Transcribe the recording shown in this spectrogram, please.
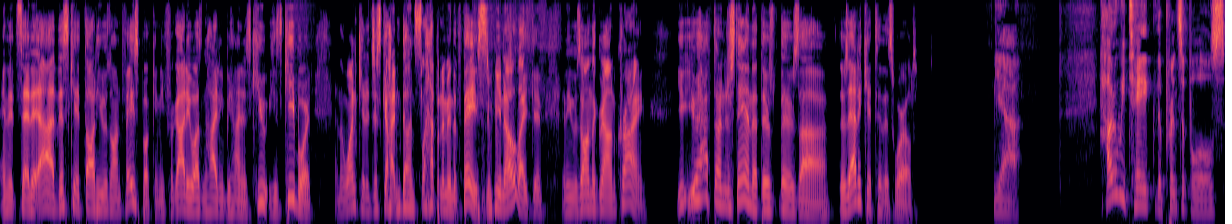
and it said, "Ah, this kid thought he was on Facebook, and he forgot he wasn't hiding behind his cue, his keyboard." And the one kid had just gotten done slapping him in the face, you know, like, and, and he was on the ground crying. You you have to understand that there's there's uh there's etiquette to this world. Yeah. How do we take the principles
